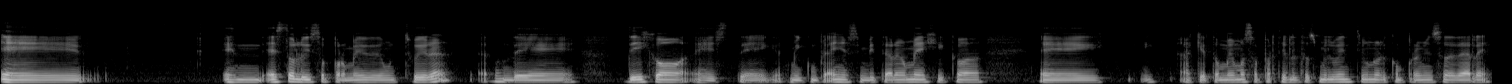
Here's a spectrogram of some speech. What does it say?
Eh, en, esto lo hizo por medio de un Twitter donde dijo, este, mi cumpleaños invitaron a México eh, a que tomemos a partir del 2021 el compromiso de darle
